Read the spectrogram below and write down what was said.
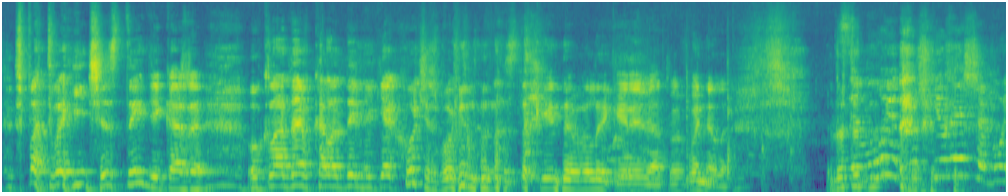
по твоїй частині, каже, укладай в холодильник як хочеш, бо він у нас такий невеликий, ребят, ви поняли? Ну, Зимою трошки легше, бо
